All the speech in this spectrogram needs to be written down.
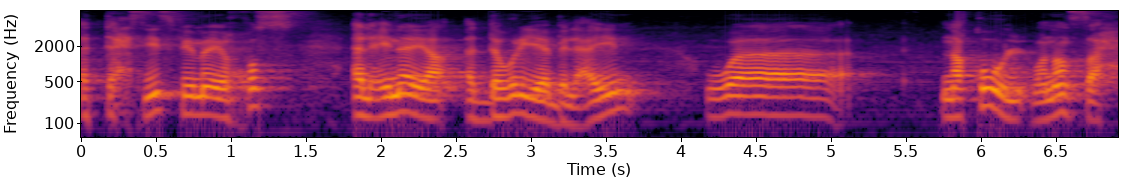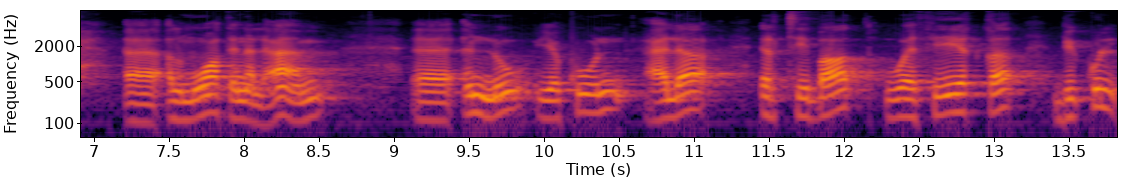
التحسيس فيما يخص العناية الدورية بالعين ونقول وننصح المواطن العام أنه يكون على ارتباط وثيق بكل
